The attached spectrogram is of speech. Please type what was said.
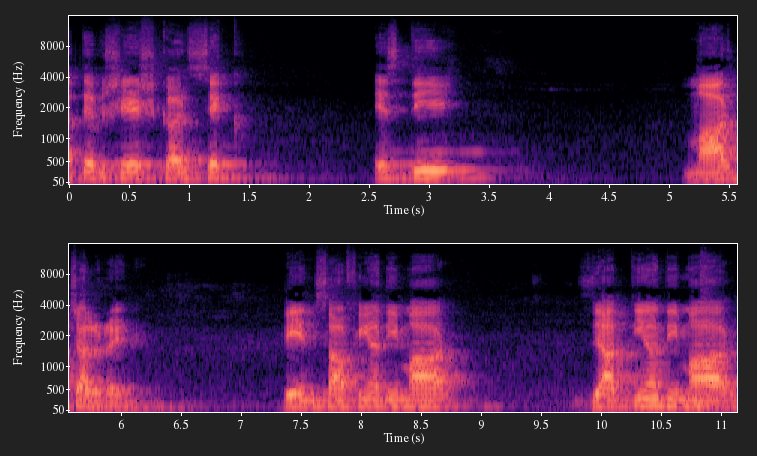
ਅਤੇ ਵਿਸ਼ੇਸ਼ ਕਰ ਸਿੱਖ ਇਸ ਦੀ ਮਾਰ ਚੱਲ ਰਹੇ ਨੇ। ਬੇਇਨਸਾਫੀਆਂ ਦੀ ਮਾਰ ਜ਼ਿਆਤੀਆਂ ਦੀ ਮਾਰ,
